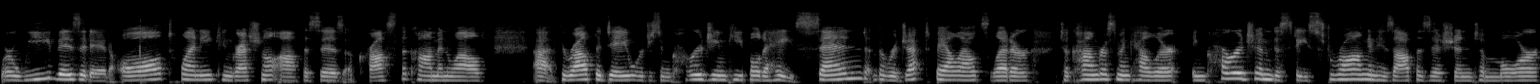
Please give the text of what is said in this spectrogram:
where we visited all 20 congressional offices across the Commonwealth. Uh, throughout the day, we're just encouraging people to, hey, send the reject bailouts letter to Congressman Keller, encourage him to stay strong in his opposition to more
